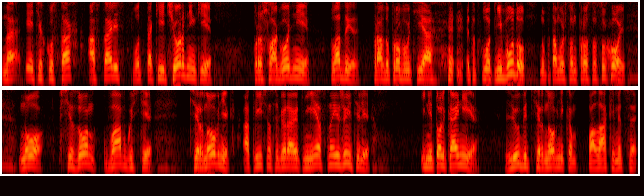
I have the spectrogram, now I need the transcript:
на этих кустах остались вот такие черненькие прошлогодние плоды. Правда, пробовать я этот плод не буду, ну, потому что он просто сухой. Но в сезон, в августе, терновник отлично собирают местные жители – и не только они. Любят терновником полакомиться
